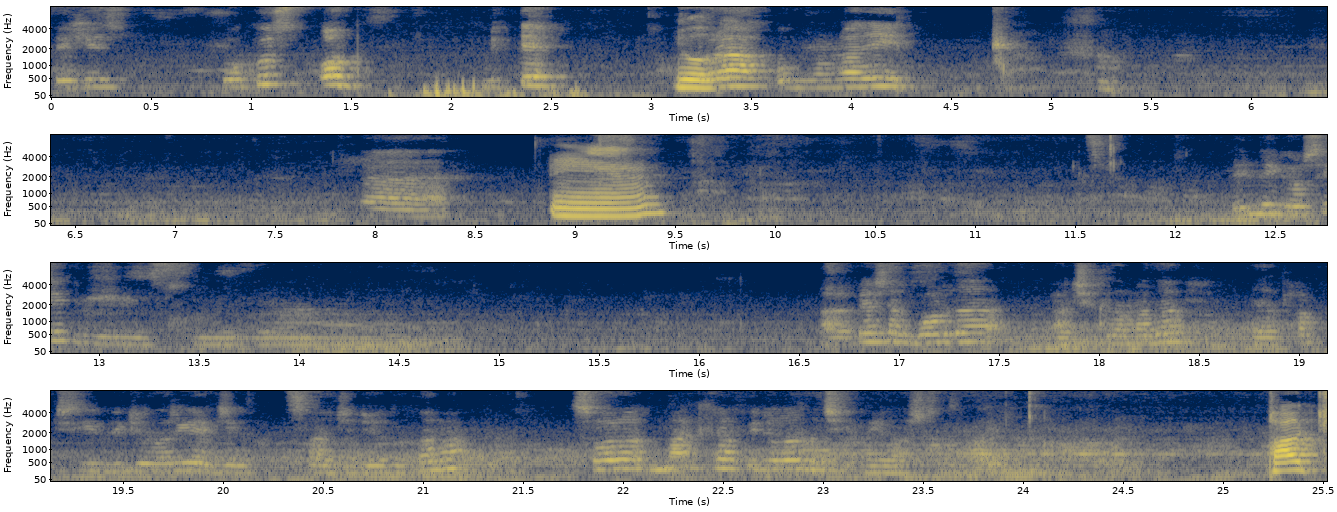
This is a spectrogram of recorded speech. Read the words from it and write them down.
8, 9, 10. Bitti. Yok. Bırak umurumda değil. Ee, beni de görseydiniz ya. Arkadaşlar bu arada açıklamada e, PUBG videoları gelecek sadece diyorduk ama sonra Minecraft videoları da çekmeye başladık. PUBG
